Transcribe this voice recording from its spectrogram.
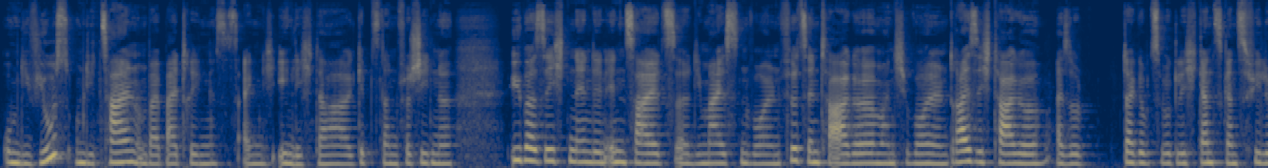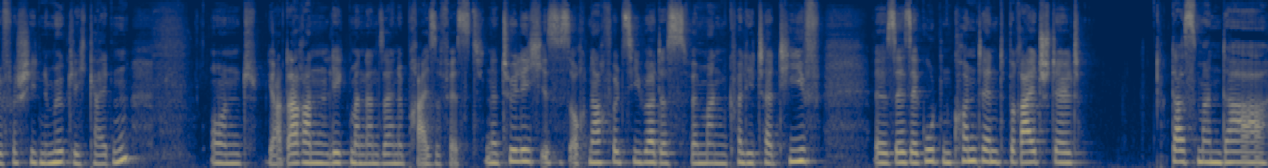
um die Views, um die Zahlen und bei Beiträgen ist es eigentlich ähnlich. Da gibt es dann verschiedene Übersichten in den Insights. Äh, die meisten wollen 14 Tage, manche wollen 30 Tage. Also da gibt es wirklich ganz, ganz viele verschiedene Möglichkeiten. Und ja, daran legt man dann seine Preise fest. Natürlich ist es auch nachvollziehbar, dass wenn man qualitativ äh, sehr, sehr guten Content bereitstellt, dass man da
